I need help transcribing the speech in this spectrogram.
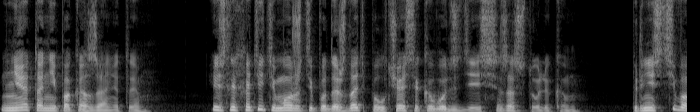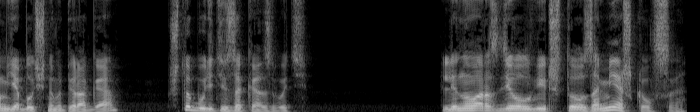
Нет, они пока заняты. Если хотите, можете подождать полчасика вот здесь, за столиком. Принести вам яблочного пирога? Что будете заказывать?» Ленуар сделал вид, что замешкался,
